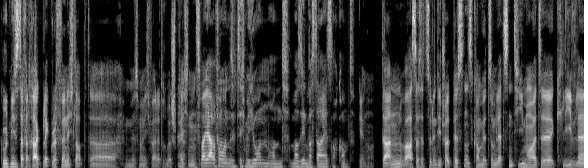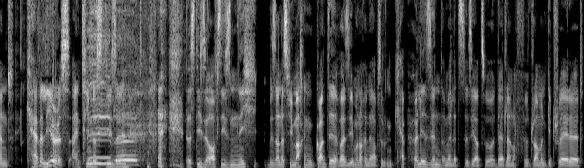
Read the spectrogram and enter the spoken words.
Gut, miesester Vertrag, Black Griffin. Ich glaube, da müssen wir nicht weiter drüber sprechen. Ja, zwei Jahre 75 Millionen und mal sehen, was da jetzt noch kommt. Genau. Dann war es das jetzt zu den Detroit Pistons kommen wir zum letzten Team heute, Cleveland Cavaliers. Ein Team, das diese, das diese Offseason nicht besonders viel machen konnte, weil sie immer noch in der absoluten Cap-Hölle sind. Haben wir letztes Jahr zur Deadline noch für Drummond getradet.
